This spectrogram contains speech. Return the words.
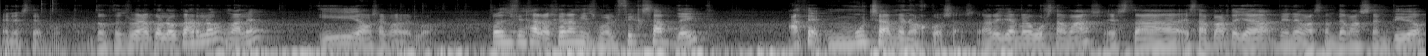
en este punto. Entonces voy a colocarlo, ¿vale? Y vamos a verlo. Entonces fijaros que ahora mismo el Fix Update hace muchas menos cosas. Ahora ya me gusta más, esta, esta parte ya tiene bastante más sentido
